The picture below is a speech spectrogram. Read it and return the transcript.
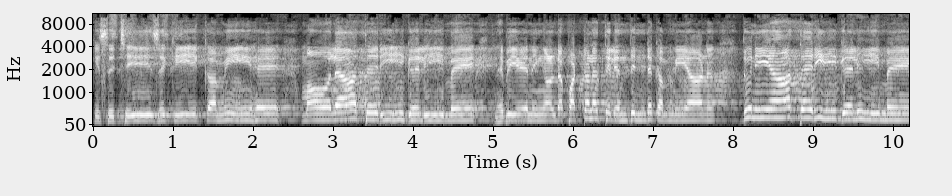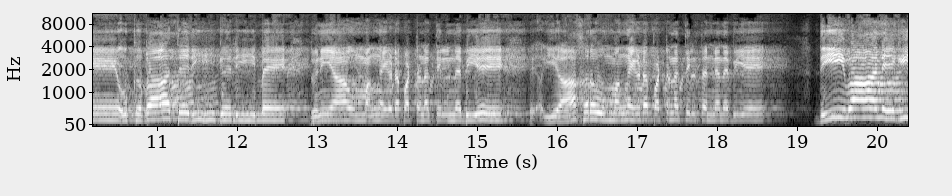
किस चीज की कमी है മൗലാ തെരീ ഗലീമേ നബിയെ നിങ്ങളുടെ പട്ടണത്തിൽ എന്തിന്റെ കമ്മിയാണ് ദുനിയാ തെരീ ഗലീമേ ഉക്ബാ തെരീ ഗലീമേ ദുനിയാവും അങ്ങയുടെ പട്ടണത്തിൽ നബിയെ ഈ ആഹ്റവും അങ്ങയുടെ പട്ടണത്തിൽ തന്നെ നബിയെ ദീവാനഗി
